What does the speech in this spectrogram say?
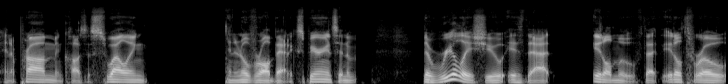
and a problem and causes swelling and an overall bad experience. And a, the real issue is that it'll move, that it'll throw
